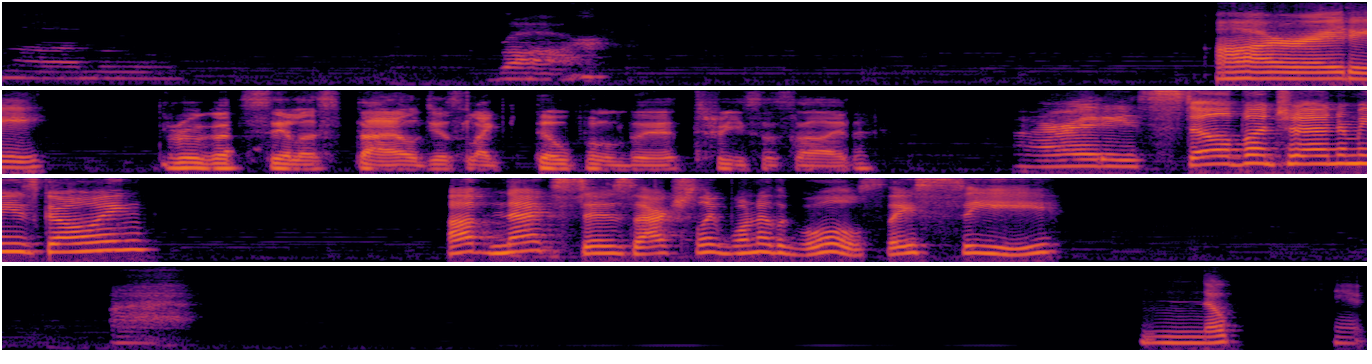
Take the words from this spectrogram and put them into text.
I'm gonna move. Rar. Alrighty. Through Godzilla style, just like topple the trees aside. Alrighty. Still a bunch of enemies going. Up next is actually one of the ghouls. They see. Nope. Can't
